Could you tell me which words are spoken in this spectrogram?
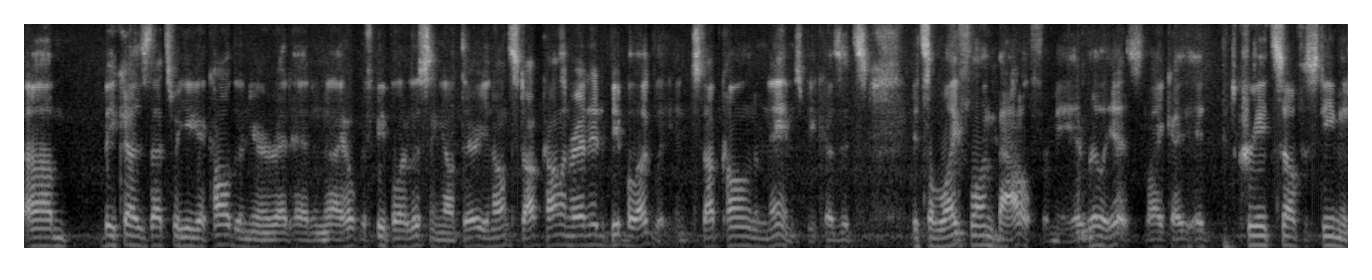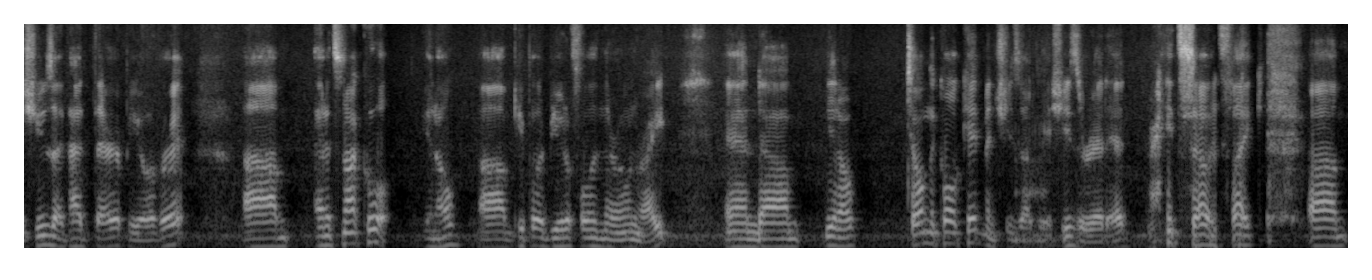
um, because that's what you get called when you're a redhead. And I hope if people are listening out there, you know, stop calling redheaded people ugly and stop calling them names because it's it's a lifelong battle for me. It really is. Like, I, it creates self esteem issues. I've had therapy over it, um, and it's not cool. You know, um, people are beautiful in their own right, and um, you know, tell Nicole Kidman she's ugly. She's a redhead, right? So it's like, um,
